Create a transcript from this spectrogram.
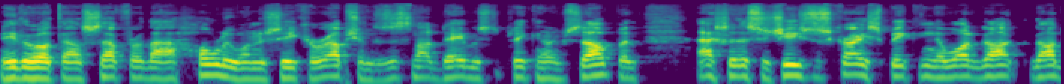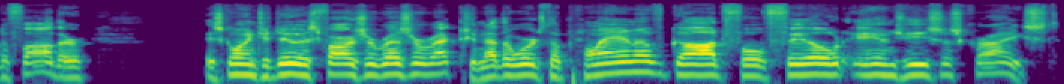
neither wilt thou suffer thy Holy One to see corruption. This is not David speaking of himself, but actually, this is Jesus Christ speaking of what God, God the Father is going to do as far as the resurrection. In other words, the plan of God fulfilled in Jesus Christ.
